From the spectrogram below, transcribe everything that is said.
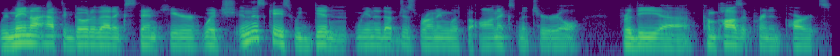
We may not have to go to that extent here, which in this case we didn't. We ended up just running with the Onyx material for the uh, composite printed parts.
